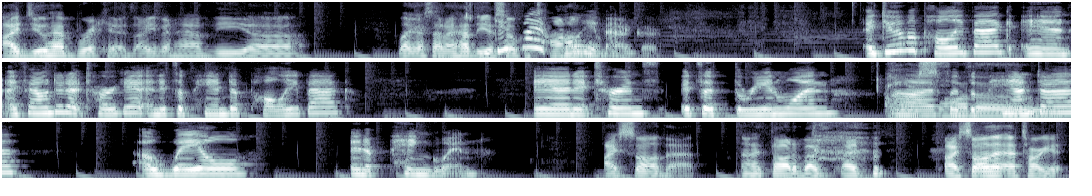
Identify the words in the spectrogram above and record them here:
I do have brickheads. I even have the, uh like I said, I have the did Ahsoka Tano one back there. I do have a poly bag, and I found it at Target, and it's a panda poly bag. And it turns, it's a three in one. Oh, I uh, so it's a panda, a whale, and a penguin. I saw that. And I thought about, I, I saw that at Target.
